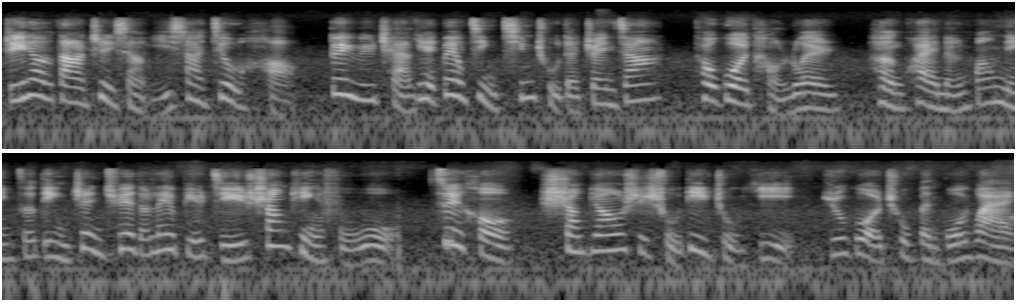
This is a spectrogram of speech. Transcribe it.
只要大致想一下就好。对于产业背景清楚的专家。透过讨论，很快能帮您择定正确的类别及商品服务。最后，商标是属地主义。如果除本国外，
